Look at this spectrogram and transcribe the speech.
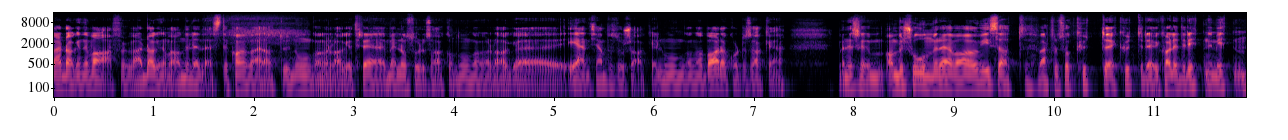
hverdagen det var, for hverdagen var annerledes. Det kan jo være at du noen ganger lager tre mellomstore saker, og noen ganger lager én kjempestor sak, eller noen ganger bare korte saker. Men ambisjonen med det var å vise at i hvert fall så kutte, kutte det vi kaller dritten i midten.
